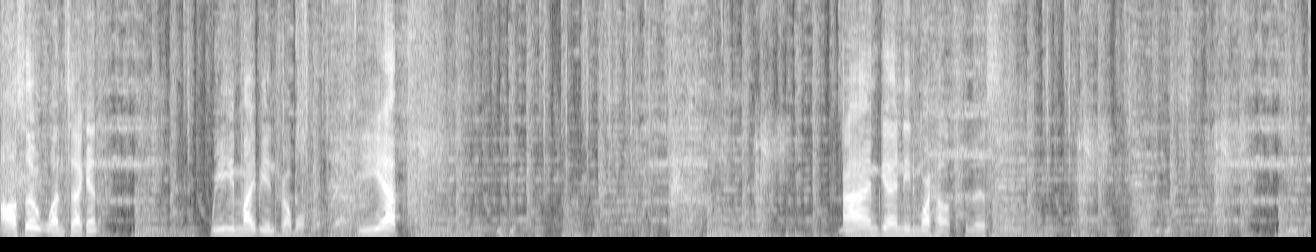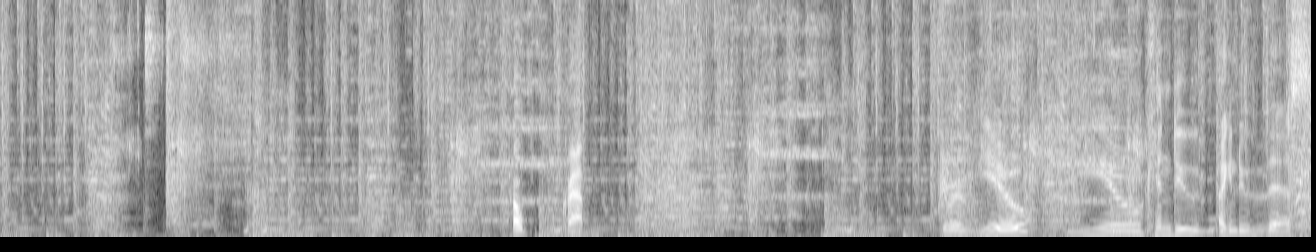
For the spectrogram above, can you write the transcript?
Also, one second. We might be in trouble. Yep. I'm gonna need more health for this. Oh, crap. Rid of you. You can do... I can do this.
